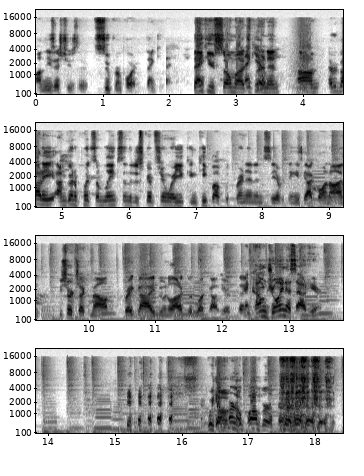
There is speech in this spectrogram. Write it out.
on these issues. They're super important. Thank you. Thank you so much, Thank. Brendan. Um, everybody, I'm going to put some links in the description where you can keep up with Brendan and see everything he's got going on. Be sure to check him out. Great guy, doing a lot of good work out here. Thank And you. come join us out here. we have Um, Arnold Palmer.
